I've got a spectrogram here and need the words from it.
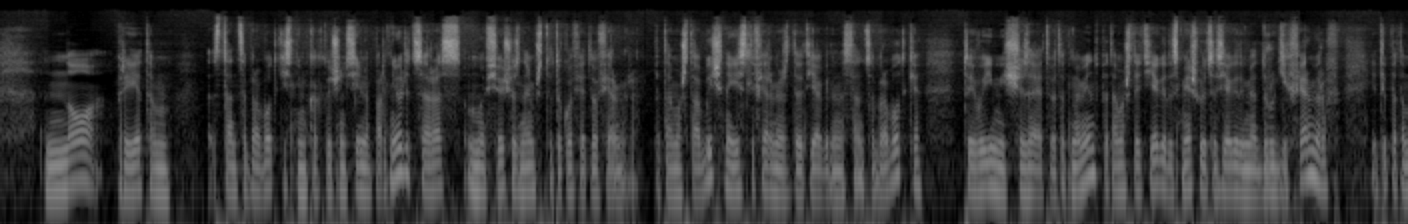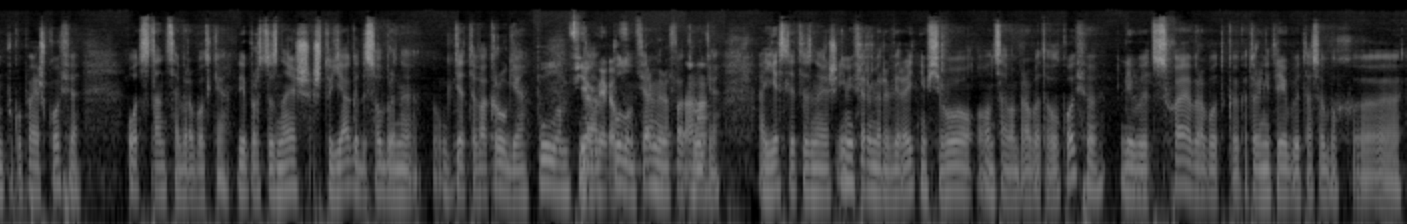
но при этом станция обработки с ним как-то очень сильно партнерится, раз мы все еще знаем, что это кофе этого фермера. Потому что обычно, если фермер сдает ягоды на станцию обработки, то его имя исчезает в этот момент, потому что эти ягоды смешиваются с ягодами от других фермеров, и ты потом покупаешь кофе от станции обработки. Ты просто знаешь, что ягоды собраны где-то в округе. Пулом фермеров. Да, пулом фермеров в округе. Ага. А если ты знаешь имя фермера, вероятнее всего, он сам обрабатывал кофе, либо это сухая обработка, которая не требует особых э,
